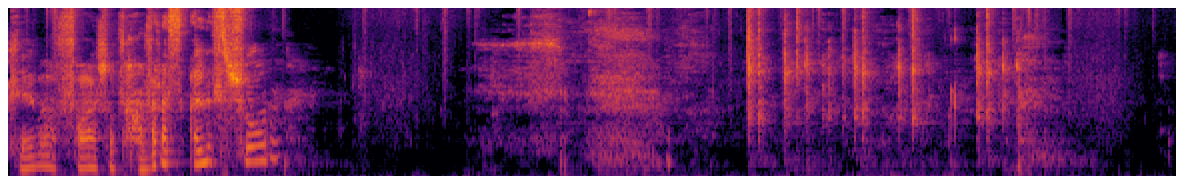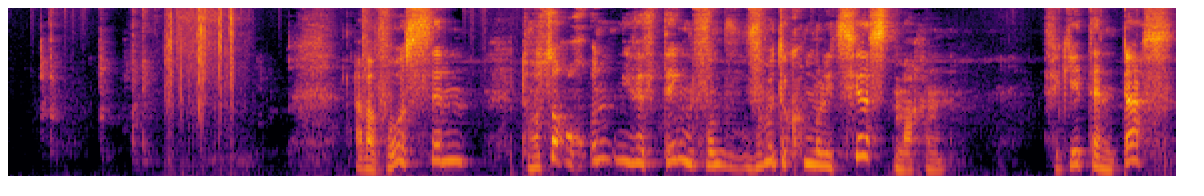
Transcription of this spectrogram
Silberfahrstoff. Haben wir das alles schon? Aber wo ist denn... Du musst doch auch unten dieses Ding, womit du kommunizierst, machen. Wie geht denn das?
